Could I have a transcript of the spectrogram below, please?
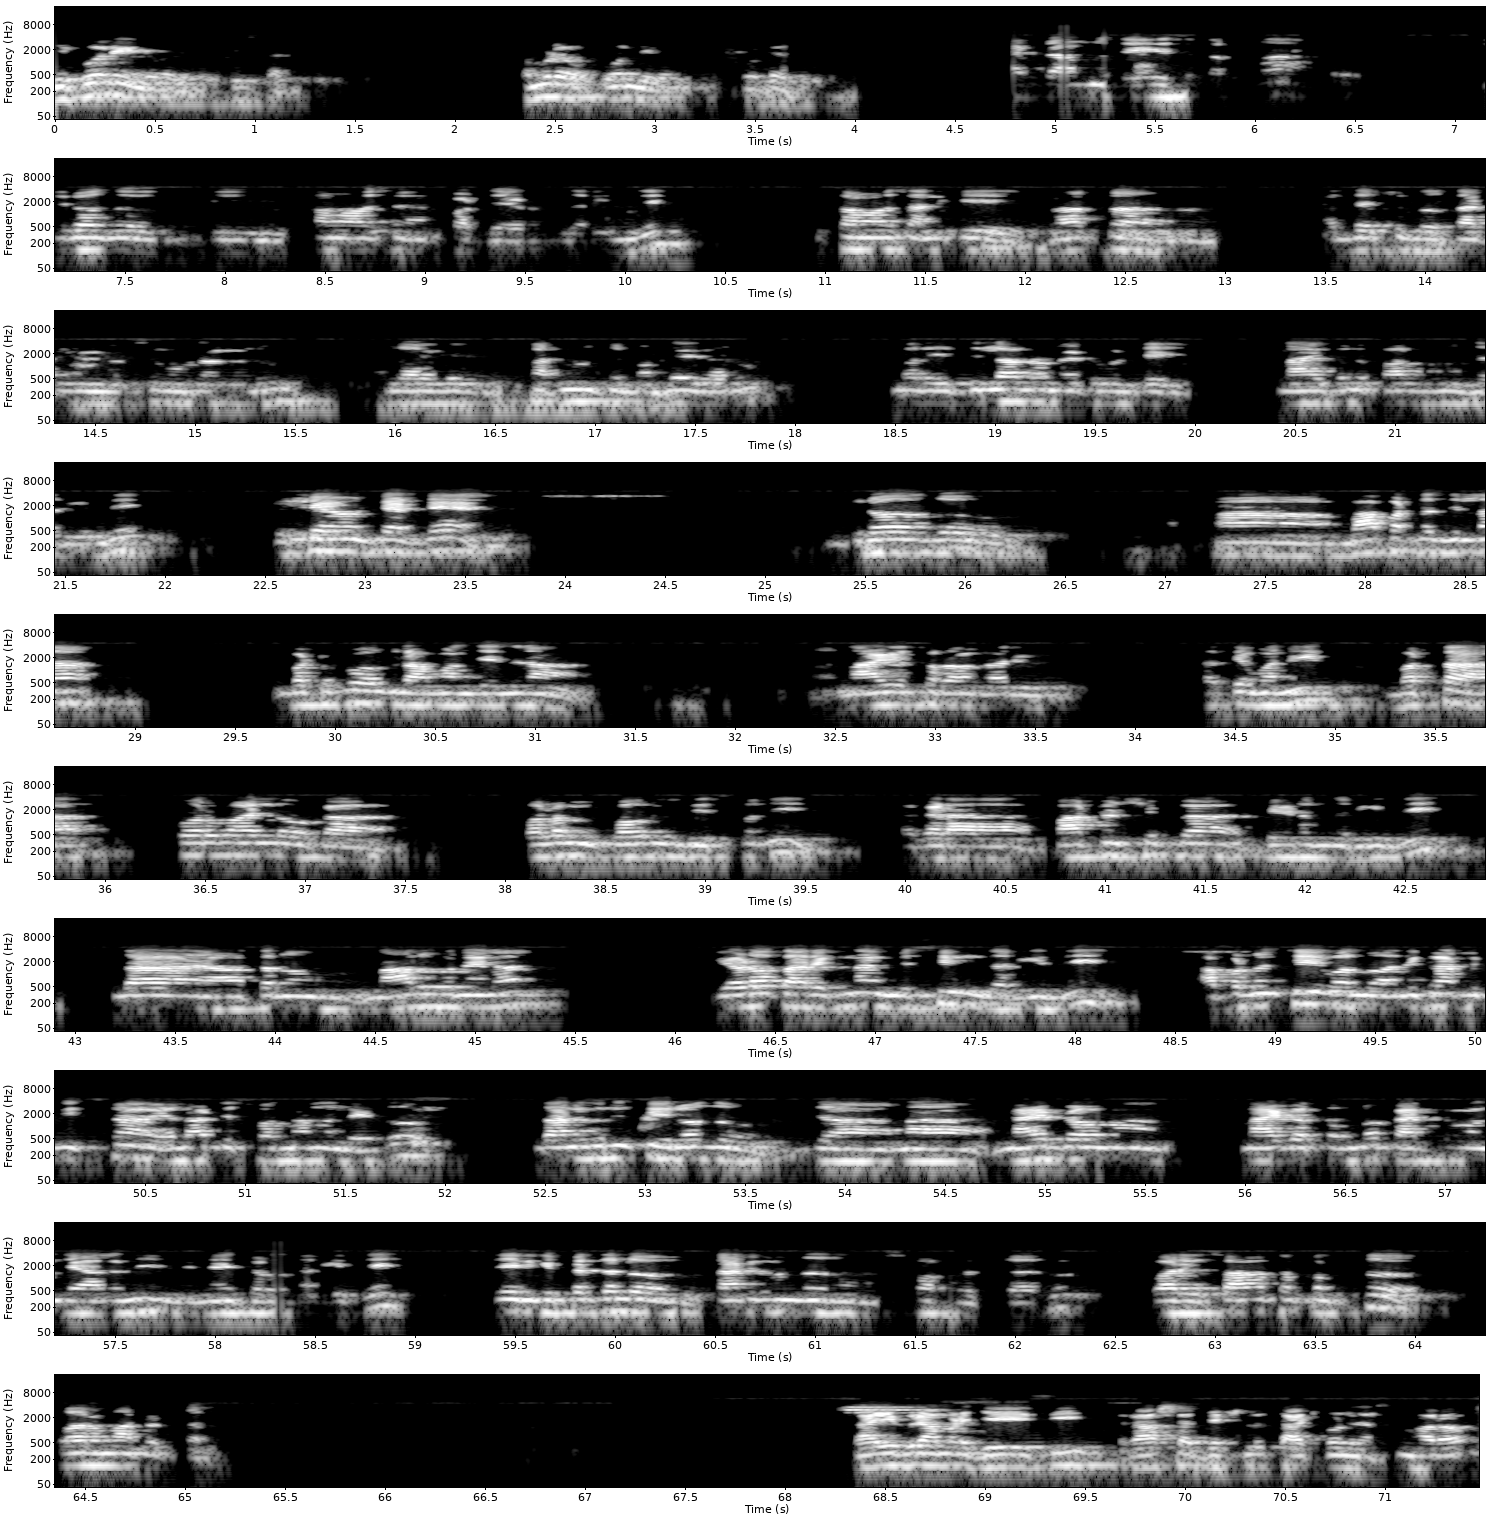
నీ ఫోన్ ఏంటి వాళ్ళు తీసుకోండి తమ్ముడు ఫోన్ లేదు ఫోటో ఈరోజు ఈ సమావేశం ఏర్పాటు చేయడం జరిగింది. ఈ సమావేశానికి రాష్ట్ర అధ్యక్షులు తాటిమూడి నరసింహరావు గారు అలాగే కర్నూలు మద్దయ్య గారు మరి జిల్లాలో ఉన్నటువంటి నాయకులు పాల్గొనడం జరిగింది. విషయం ఏంటంటే ఈరోజు ఆ, బాపట్ల జిల్లా బట్టుకో గ్రామానికి చెందిన నాగేశ్వరరావు గారి సత్యమని భర్త పూర్వాయిలో ఒక పొలం పౌరుకు తీసుకొని అక్కడ పార్ట్నర్షిప్గా చేయడం జరిగింది. దా అతను నాలుగో నెల ఏడో తారీఖున మిస్సింగ్ జరిగింది. అప్పటి నుంచి వాళ్ళు అధికారులకు ఇచ్చిన ఎలాంటి స్పందన లేదు. దాని గురించి ఈరోజు జా- నా న్యాయబ్రహ్మ నాయకత్వంలో కార్యక్రమం చేయాలని నిర్ణయించడం జరిగింది. దీనికి పెద్దలు తాటికొండ స్వామి వచ్చారు వారికి స్వాగతం పలుకుతూ వారు మాట్లాడతారు. సాయి బ్రాహ్మణ జేఏసీ రాష్ట్ర అధ్యక్షులు తాటికొండ నరసింహారావు.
